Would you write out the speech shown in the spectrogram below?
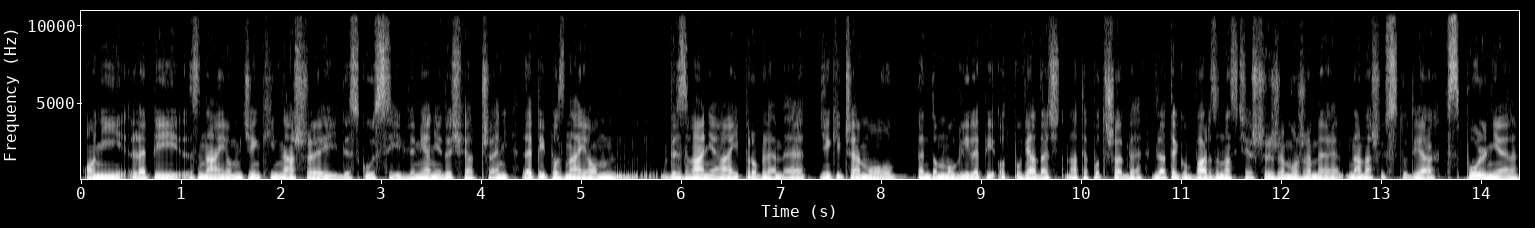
Oni lepiej znają dzięki naszej dyskusji, wymianie doświadczeń, lepiej poznają wyzwania i problemy, dzięki czemu będą mogli lepiej odpowiadać na te potrzeby. Dlatego bardzo nas cieszy, że możemy na naszych studiach wspólnie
